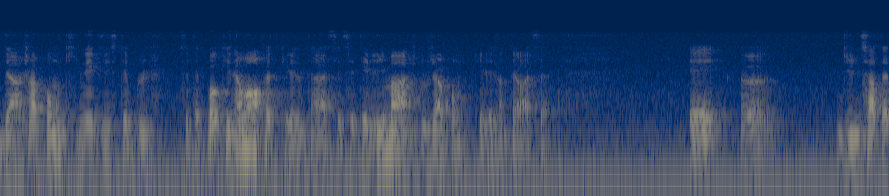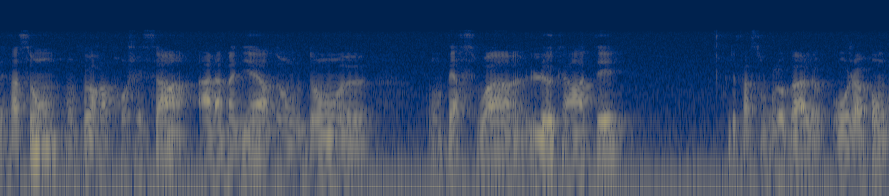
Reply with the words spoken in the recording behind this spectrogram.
d'un Japon qui n'existait plus. C'était pas Okinawa en fait qui les intéressait, c'était l'image du Japon qui les intéressait. Et euh, d'une certaine façon, on peut rapprocher ça à la manière donc, dont euh, on perçoit le karaté de façon globale au Japon.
